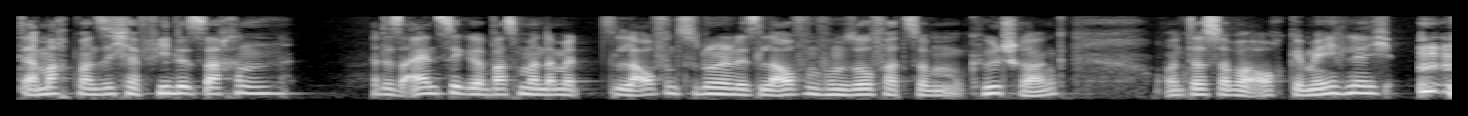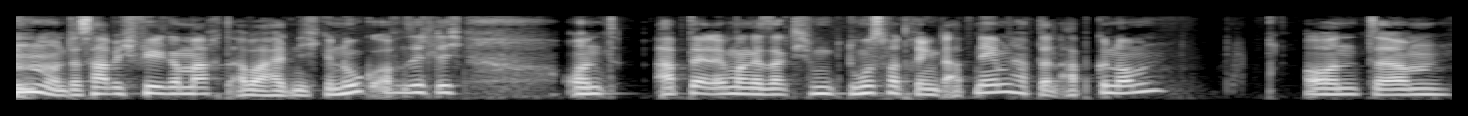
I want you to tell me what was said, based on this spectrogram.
da macht man sicher viele Sachen. Das Einzige, was man damit Laufen zu tun hat, ist Laufen vom Sofa zum Kühlschrank. Und das aber auch gemächlich. Und das habe ich viel gemacht, aber halt nicht genug offensichtlich. Und habe dann irgendwann gesagt, ich, du musst mal dringend abnehmen. Habe dann abgenommen. Und ähm,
